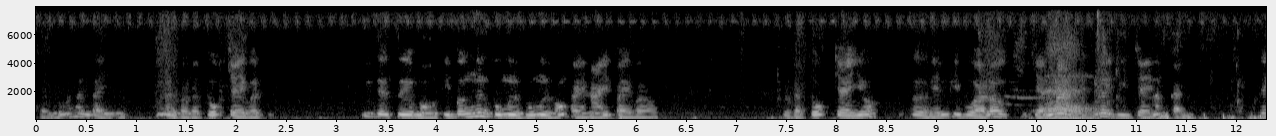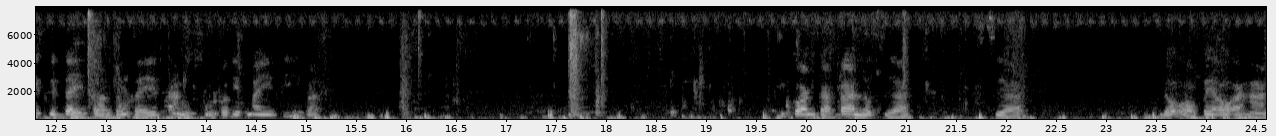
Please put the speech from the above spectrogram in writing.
ข่อยยังบ่ทันได้อยู่มันนั่นก็กระตกใจเบิด มีแต่ซื้อหมองที่เบิ่งเงินกูมือกูมือของไผหายไปเปล่าก็กระตกใจอยู่เออ เห็นพี่บัวเราขี้เกียจมากเลยดีใจน้ำกันได้คือได้ตอนสงสัยทางคุณเขาเฮ็ดใหม่ที่ว่าพี่กรกลับบ้านแล้วเสือ เสือเดี๋ยวออกไปเอาอาหาร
